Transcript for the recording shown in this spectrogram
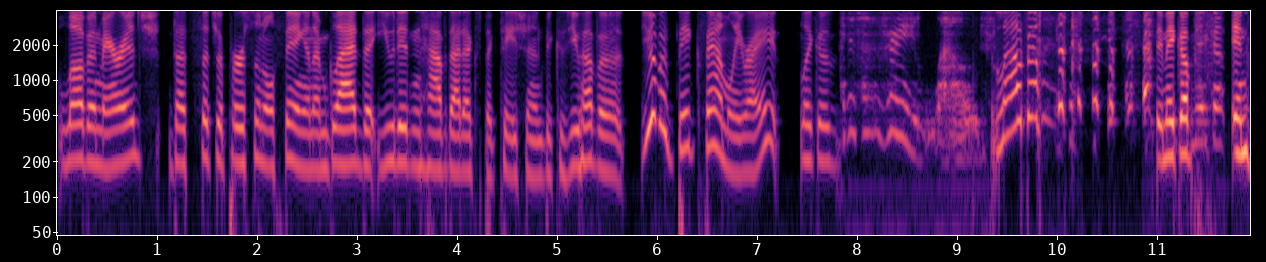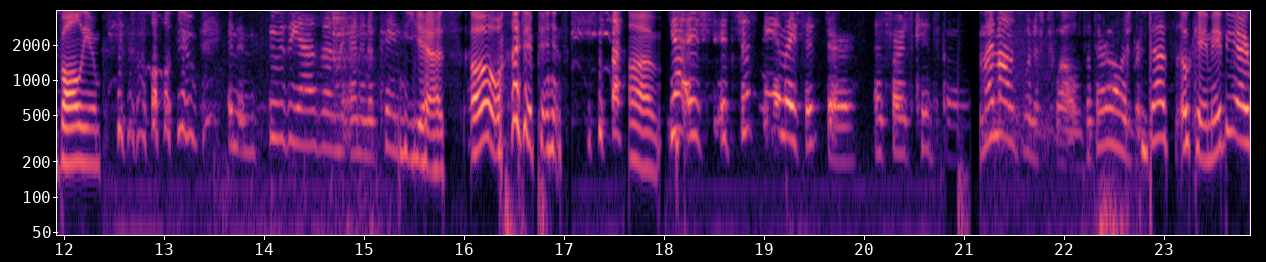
love and marriage that's such a personal thing and i'm glad that you didn't have that expectation because you have a you have a big family right like a I just have a very loud loud family they make up Make up- in volume In volume and enthusiasm and an opinion. yes oh opinions um Yeah, it's, it's just me and my sister as far as kids go. My mom's one of 12, but they're all in that's okay maybe i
